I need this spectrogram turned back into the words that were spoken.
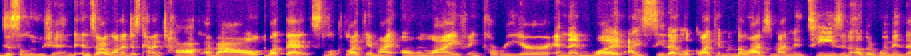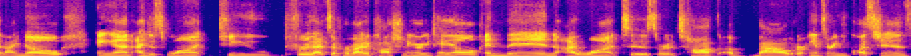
disillusioned. And so I want to just kind of talk about what that's looked like in my own life and career, and then what I see that look like in the lives of my mentees and other women that I know. And I just want to, for that to provide a cautionary tale. And then I want to sort of talk about or answer any questions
